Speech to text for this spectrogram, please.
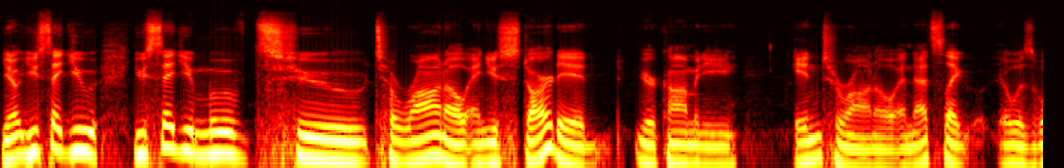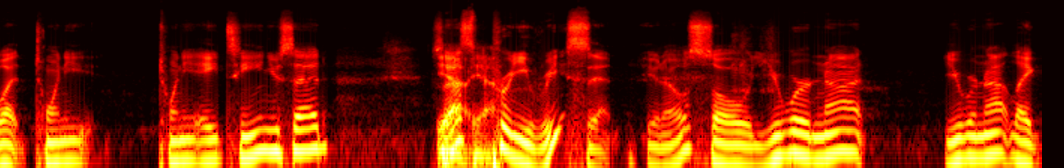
You know, you said you you said you moved to Toronto and you started your comedy in Toronto, and that's like it was what 20, 2018 You said, so Yeah, that's yeah. pretty recent. You know, so you were not you were not like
